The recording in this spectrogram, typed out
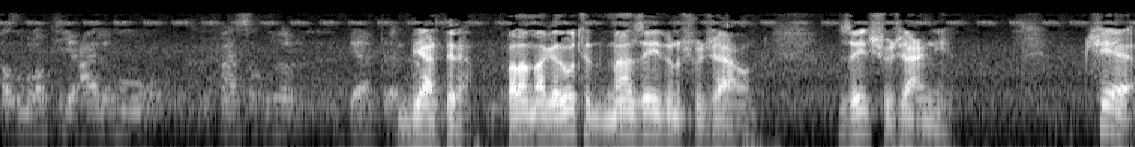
قصد ربطي عالم فاسق زور ديار ترى. فلما قالوت ما زيد شجاع. زيد شجاعني كي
